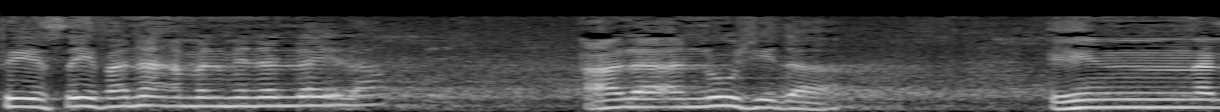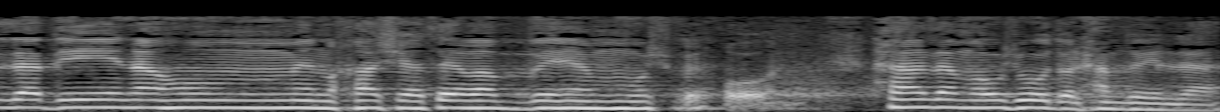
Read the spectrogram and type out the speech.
في صفة نعمل من الليلة على أن نوجدها. إن الذين هم من خشية ربهم مشفقون. هذا موجود الحمد لله.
